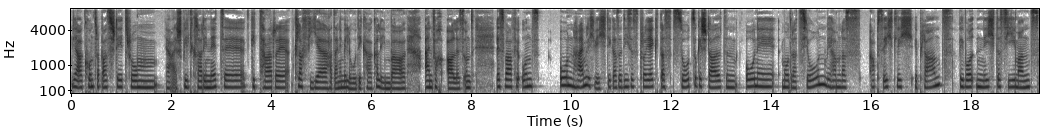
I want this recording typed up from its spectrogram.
Ja, Kontrabass steht rum. Ja, er spielt Klarinette, Gitarre, Klavier, hat eine Melodika, Kalimba, einfach alles. Und es war für uns unheimlich wichtig, also dieses Projekt, das so zu gestalten, ohne Moderation. Wir haben das absichtlich geplant. Wir wollten nicht, dass jemand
